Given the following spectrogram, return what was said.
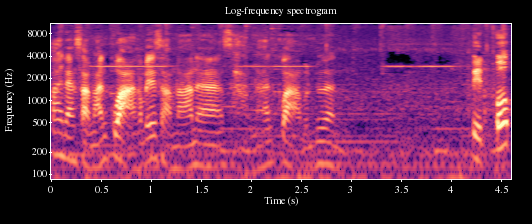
ป้ายแดงสามล้านกว่าครับไม่ได้สามล้านนะสามล้านกว่าเพื่อนๆปิดปุ๊บ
